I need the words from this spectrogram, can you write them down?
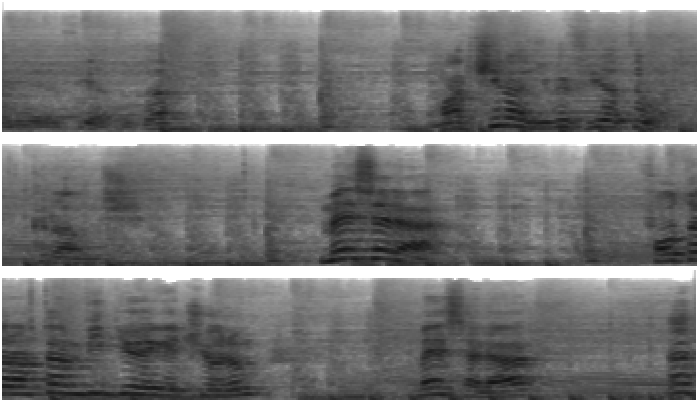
E, fiyatı da makina gibi fiyatı var. Kralmış. Mesela fotoğraftan videoya geçiyorum. Mesela Heh,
